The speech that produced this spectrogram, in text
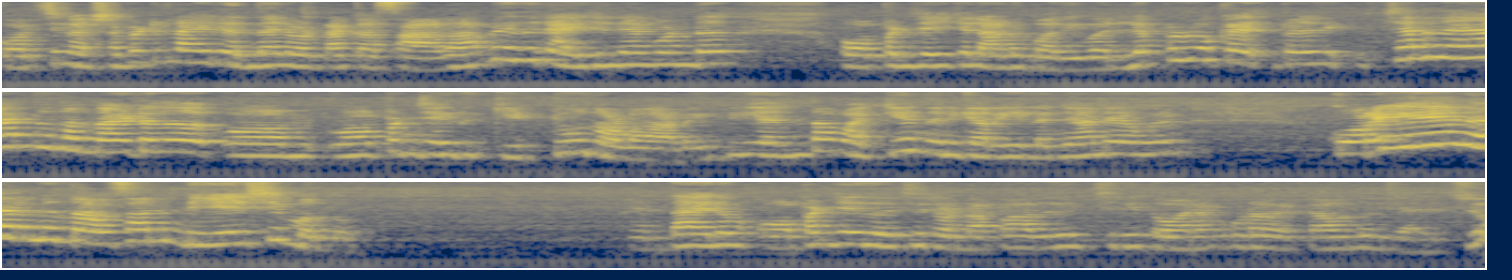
കുറച്ച് കഷ്ടപ്പെട്ടിട്ടായാലും എന്തായാലും ഉണ്ടാക്കാം. സാധാരണ ഇത് നൈജിനെ കൊണ്ട് ഓപ്പൺ ചെയ്യിക്കലാണ് പതിവ്. വല്ലപ്പോഴും ഒക്കെ ചില നേരത്തെ നന്നായിട്ടത് ഓപ്പൺ ചെയ്ത് കിട്ടും എന്നുള്ളതാണ്. ഇത് എന്താ പറ്റിയെന്ന് എനിക്കറിയില്ല. ഞാൻ ഒരു കുറേ നേരം നിന്ന് അവസാനം ദേഷ്യം വന്നു. എന്തായാലും ഓപ്പൺ ചെയ്ത് വെച്ചിട്ടുണ്ട്. അപ്പോൾ അത് ഇച്ചിരി തോരൻ കൂടെ വെക്കാമെന്ന് വിചാരിച്ചു.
